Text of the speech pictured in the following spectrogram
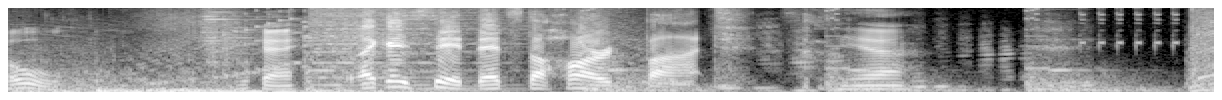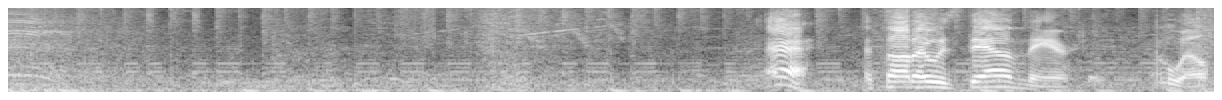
Oh. Okay. Like I said, that's the hard bot. Yeah. Ah, I thought I was down there. Oh well.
